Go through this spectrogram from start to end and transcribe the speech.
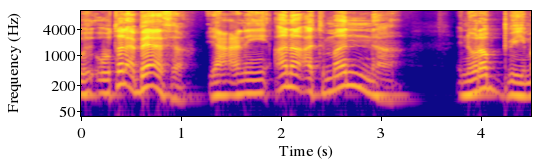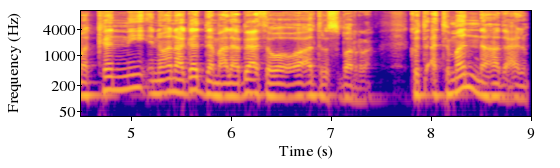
وطلع بعثة. يعني أنا أتمنى إنه ربي مكنني إنه أنا أقدم على بعثة وأدرس برا. كنت أتمنى هذا علم.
